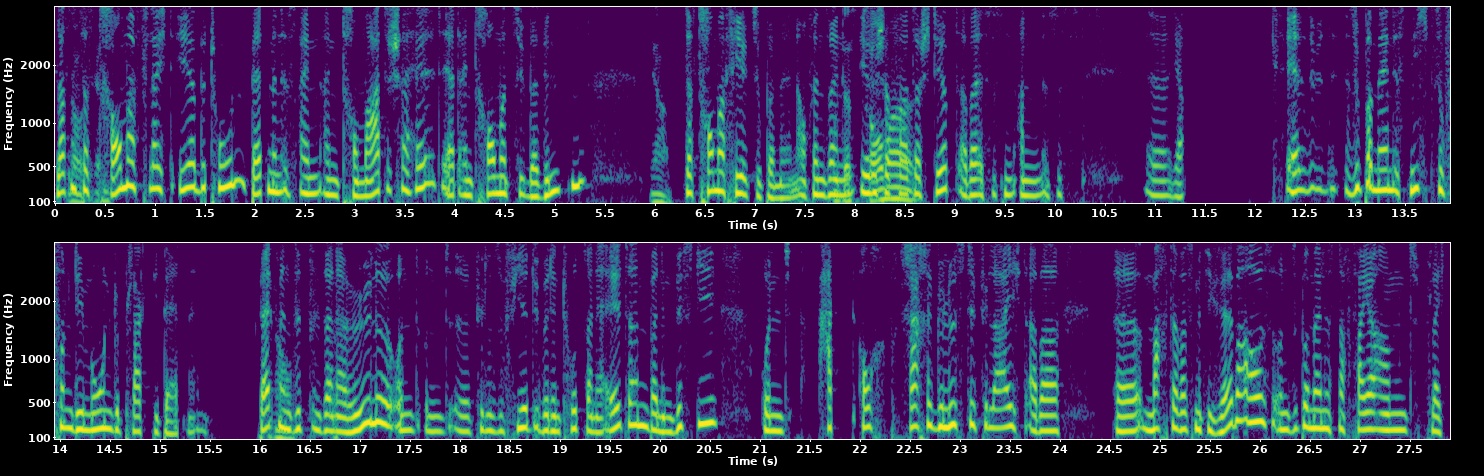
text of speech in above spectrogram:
Lass genau, uns das Trauma vielleicht eher betonen. Batman ist ein, ein traumatischer Held. Er hat ein Trauma zu überwinden. Ja. Das Trauma fehlt Superman, auch wenn sein irischer Vater stirbt, aber es ist ein, es ist, äh, ja. Er, Superman ist nicht so von Dämonen geplagt wie Batman. Batman genau. sitzt in seiner das Höhle und, und äh, philosophiert über den Tod seiner Eltern bei einem Whisky und hat auch Rachegelüste vielleicht, aber äh, macht da was mit sich selber aus und Superman ist nach Feierabend, vielleicht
